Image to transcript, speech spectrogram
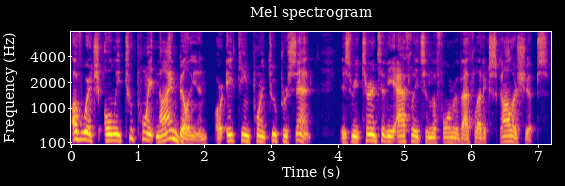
of which only 2.9 billion, or 18.2 percent, is returned to the athletes in the form of athletic scholarships,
